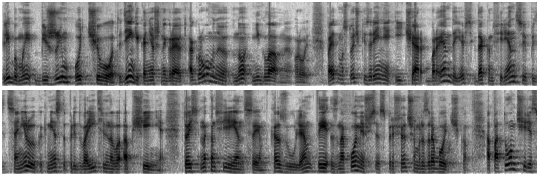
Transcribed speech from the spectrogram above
либо мы бежим от чего-то. Деньги, конечно, играют огромную, но не главную роль. Поэтому с точки зрения HR-бренда я всегда конференции позиционирую как место предварительного общения. То есть на конференции Казуля ты знакомишься с пришедшим разработчиком, а потом через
